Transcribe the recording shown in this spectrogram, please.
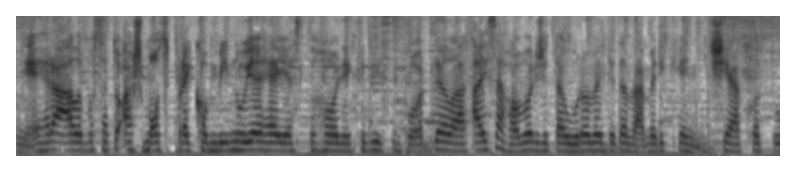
nehrá, alebo sa to až moc prekombinuje, hej, je z toho niekedy si bordel a aj sa hovorí, že tá úroveň teda v Amerike je nižšia ako tu.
